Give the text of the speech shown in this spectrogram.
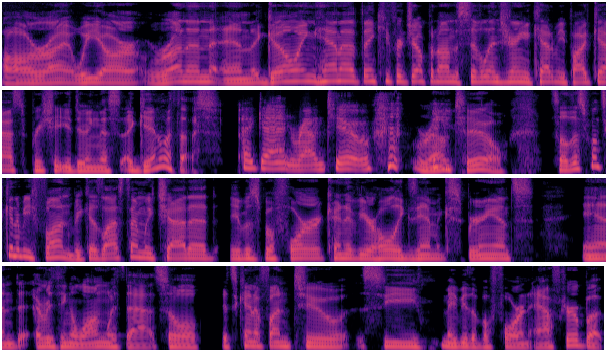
All right, we are running and going. Hannah, thank you for jumping on the Civil Engineering Academy podcast. Appreciate you doing this again with us. Again, round two. round two. So this one's going to be fun because last time we chatted, it was before kind of your whole exam experience and everything along with that. So it's kind of fun to see maybe the before and after. But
